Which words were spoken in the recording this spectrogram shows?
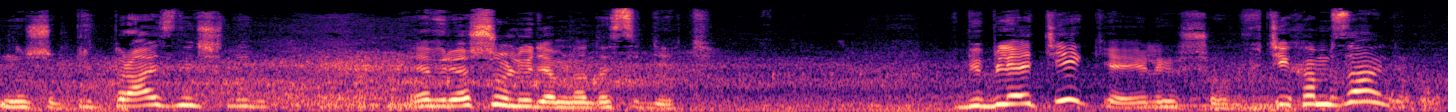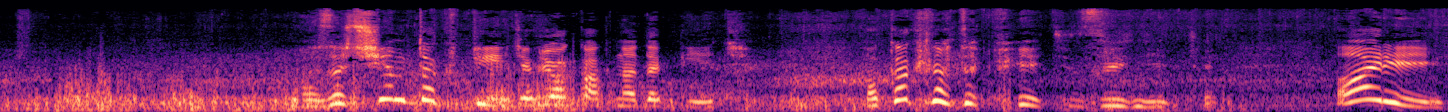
ну что, предпраздничные. Я говорю, а что людям надо сидеть? В библиотеке или что? В тихом зале? А зачем так петь? Я говорю, а как надо петь? А как надо петь, извините? Арии?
